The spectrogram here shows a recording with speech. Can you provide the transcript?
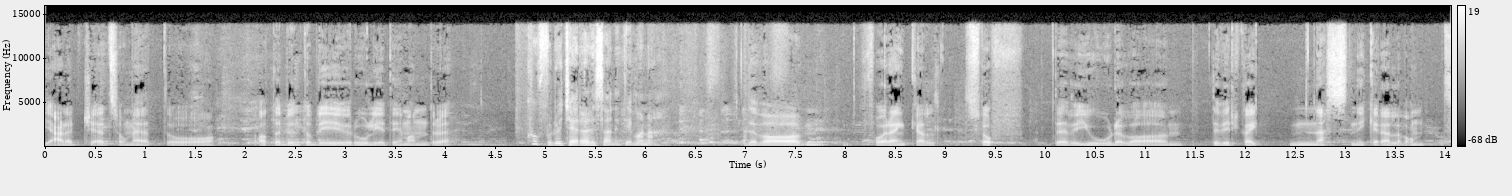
gjerne kjedsomhet og at det begynte å bli urolig i timene, tror jeg. Hvorfor du kjører disse sånn timene? Det var for enkelt stoff. Det vi gjorde, det var Det virka nesten ikke relevant.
